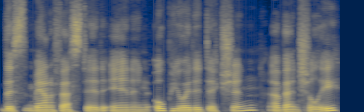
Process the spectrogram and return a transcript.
This manifested in an opioid addiction eventually.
